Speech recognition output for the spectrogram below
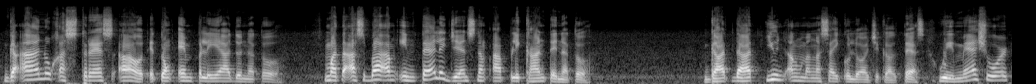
Gaano ka-stress out itong empleyado na to? Mataas ba ang intelligence ng aplikante na to? Got that? Yun ang mga psychological test. We measure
